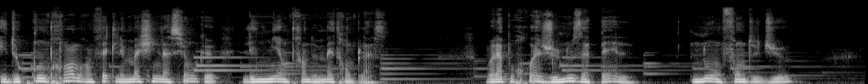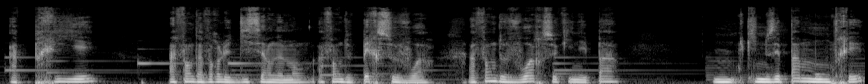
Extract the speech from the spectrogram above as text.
et de comprendre en fait les machinations que l'ennemi est en train de mettre en place. Voilà pourquoi je nous appelle, nous enfants de Dieu, à prier afin d'avoir le discernement, afin de percevoir, afin de voir ce qui n'est pas, qui nous est pas montré,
